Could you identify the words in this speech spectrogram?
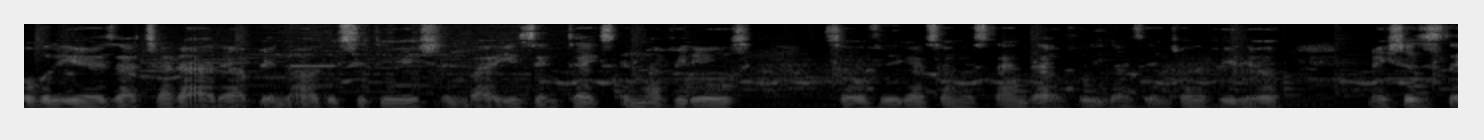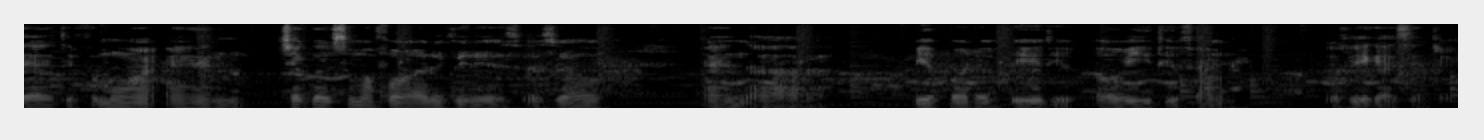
over the years I try to adapt in other situations by using text in my videos. So hopefully you guys understand that hopefully you guys enjoy the video make sure to stay active for more and check out some of our other videos as well. And uh, be a part of the YouTube, our YouTube family. Hopefully you guys enjoy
